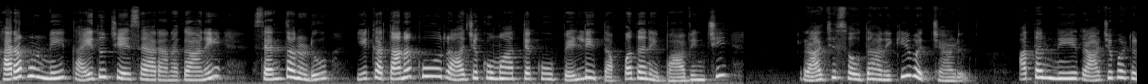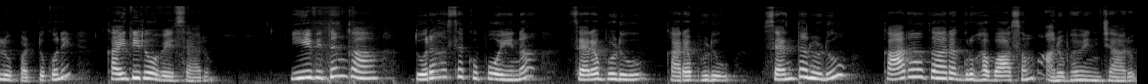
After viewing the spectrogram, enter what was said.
కరవుణ్ణి ఖైదు చేశారనగానే శంతనుడు ఇక తనకు రాజకుమార్తెకు పెళ్ళి తప్పదని భావించి రాజసౌధానికి వచ్చాడు. అతన్ని రాజభటులు పట్టుకొని ఖైదీలో వేశారు. ఈ విధంగా దురాశకు పోయిన శరభుడు కరభుడు శంతనుడు కారాగార గృహవాసం అనుభవించారు.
